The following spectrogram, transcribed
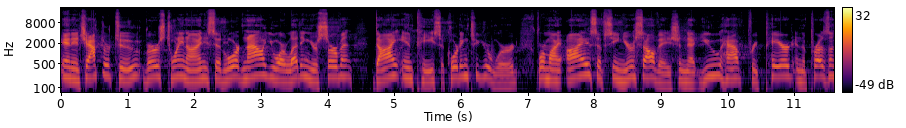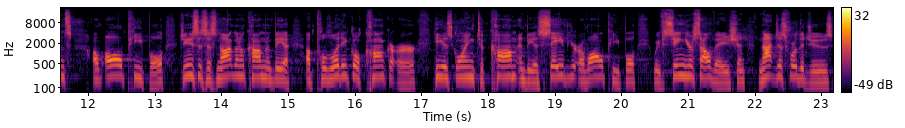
And in chapter 2, verse 29, he said, Lord, now you are letting your servant Die in peace according to your word, for my eyes have seen your salvation that you have prepared in the presence of all people. Jesus is not going to come and be a, a political conqueror, he is going to come and be a savior of all people. We've seen your salvation, not just for the Jews,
